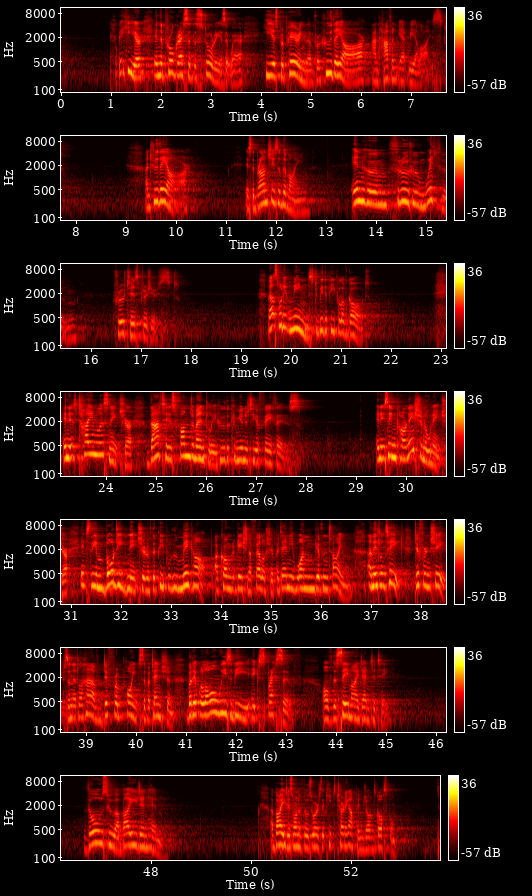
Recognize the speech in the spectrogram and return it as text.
But here, in the progress of the story, as it were, he is preparing them for who they are and haven't yet realized. And who they are is the branches of the vine, in whom, through whom, with whom, fruit is produced. That's what it means to be the people of God. In its timeless nature, that is fundamentally who the community of faith is. In its incarnational nature, it's the embodied nature of the people who make up a congregation, a fellowship at any one given time. And it'll take different shapes and it'll have different points of attention, but it will always be expressive of the same identity those who abide in him. Abide is one of those words that keeps turning up in John's Gospel.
